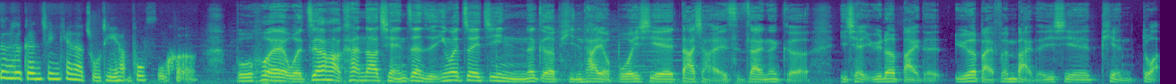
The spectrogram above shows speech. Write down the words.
是不是跟今天的主题很不符合？不会，我正好看到前一阵子，因为最近那个平台有播一些大小 S 在那个以前娱乐百的娱乐百分百的一些片段，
